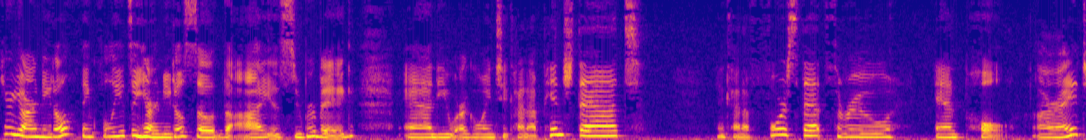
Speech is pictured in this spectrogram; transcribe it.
your yarn needle. Thankfully it's a yarn needle so the eye is super big and you are going to kind of pinch that and kind of force that through and pull. All right,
